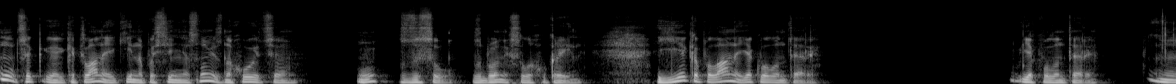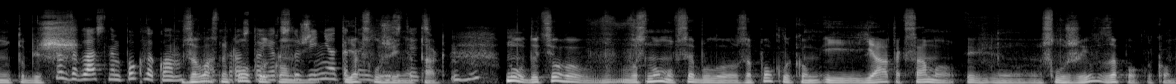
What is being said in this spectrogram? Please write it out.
Ну, це е, капелани, які на постійній основі знаходяться у ЗСУ, Збройних силах України. Є капелани як волонтери. Як волонтери. Тобі ж, Ну, за власним покликом. За власним Просто як служіння, таке як служіння, їздять. так. Угу. ну, до цього в, в основному все було за покликом, і я так само е, служив за покликом.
